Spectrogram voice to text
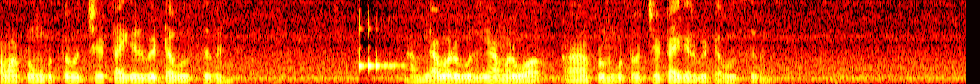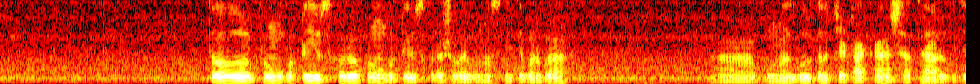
আমার প্রোমো কোডটা হচ্ছে টাইগার বেড ডাবল সেভেন আমি আবারও বলি, আমার প্রোমো কোডটা হচ্ছে টাইগার বেড ডাবল সেভেন তো প্রোমো কোডটা ইউজ করো প্রোমো কোডটা ইউজ করে সবাই বোনাস নিতে পারবা। বোনাস বলতে হচ্ছে টাকা, সাথে আরও কিছু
